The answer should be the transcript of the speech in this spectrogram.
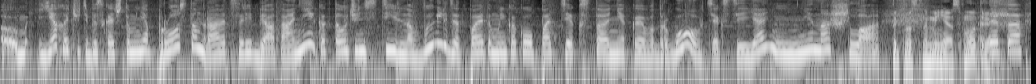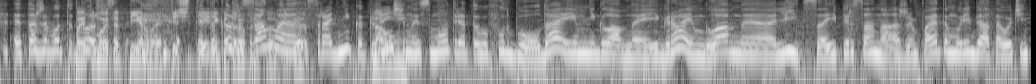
Эм, Я хочу тебе сказать, что мне просто нравятся ребята. Они как-то очень стильно выглядят, поэтому никакого подтекста некоего другого в тексте я не нашла. Ты просто на меня смотришь, Это, это же вот поэтому то же- это первое впечатление, Это то которое же пришло самое сродни, как женщины смотрят футбол, да, им не главная игра, им главное лица и персонажи. персонажи. Поэтому ребята очень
